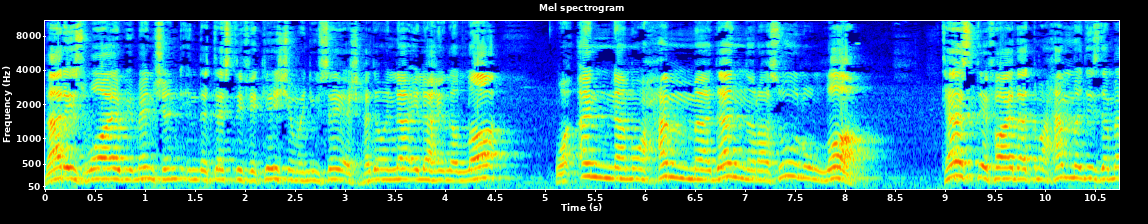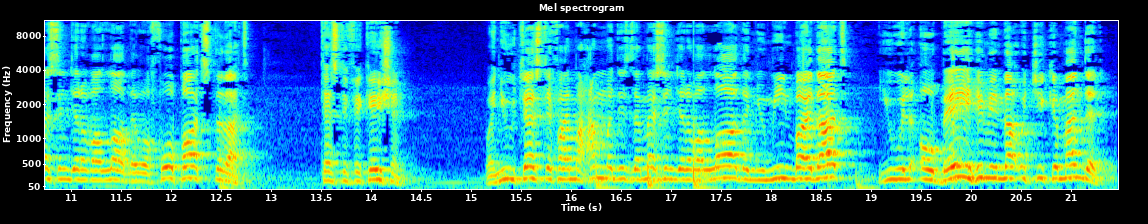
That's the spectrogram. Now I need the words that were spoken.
That is why we mentioned in the testification when you say Ashhadu an la ilaha illallah wa anna Muhammadan Rasulullah. Testify that Muhammad is the messenger of Allah. There were four parts to that. Testification. When you testify Muhammad is the messenger of Allah, then you mean by that you will obey him in that which he commanded.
